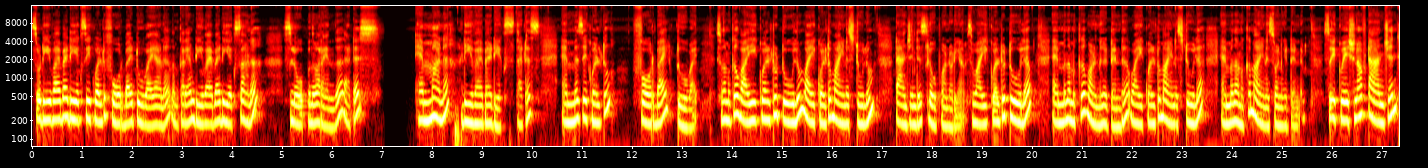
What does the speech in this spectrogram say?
So d y by d x equal to four by two y ആണ്. നമുക്കറിയാം d y by d x ആണ് സ്ലോപ്പ് എന്ന് പറയുന്നത്. ദാറ്റ് ഈസ് എം ആണ് d y by d x that is m is equal to four by two y so നമുക്ക് വൈ ഈക്വൽ ടു ടൂവിലും വൈ ഈക്വൽ ടു മൈനസ് ടൂവിലും ടാൻജന്റെ സ്ലോപ്പ് കണ്ടുപിടിക്കണം. സോ വൈ ഈക്വൽ ടു ടൂവിൽ എം നമുക്ക് വണ്ണ് കിട്ടുന്നുണ്ട്. വൈ ഈക്വൽ ടു മൈനസ് ടൂവിൽ എം നമുക്ക് മൈനസ് വൺ കിട്ടുന്നുണ്ട്. So equation of tangent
